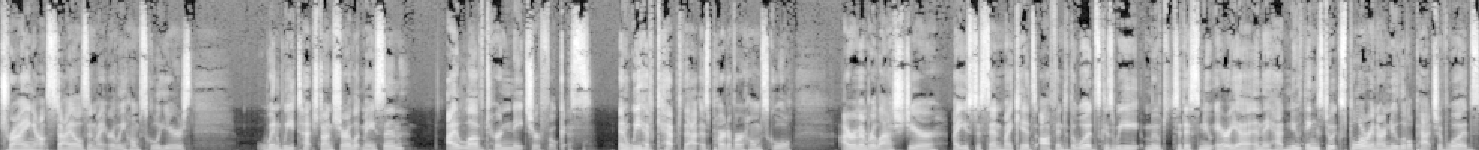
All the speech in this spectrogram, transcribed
trying out styles in my early homeschool years when we touched on Charlotte Mason, I loved her nature focus. And we have kept that as part of our homeschool. I remember last year, I used to send my kids off into the woods because we moved to this new area and they had new things to explore in our new little patch of woods.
